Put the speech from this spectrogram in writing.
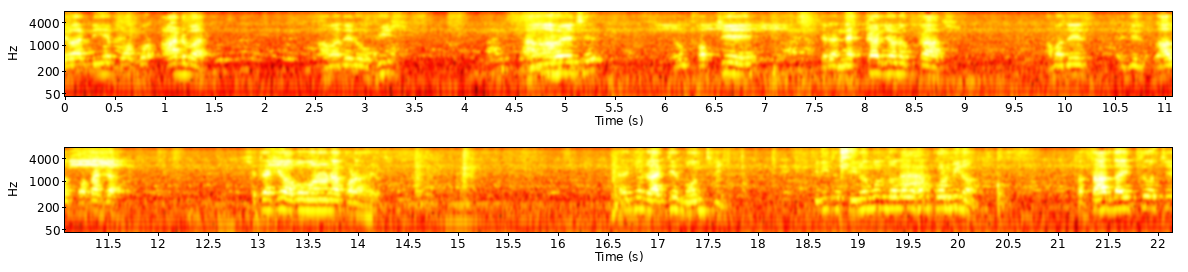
এবার নিয়ে পরপর আটবার আমাদের অফিস ভাঙা হয়েছে এবং সবচেয়ে যেটা ন্যাক্কারজনক কাজ আমাদের এই যে লাল পতাকা, সেটাকে অবমাননা করা হয়েছে। একজন রাজ্যের মন্ত্রী তিনি তো তৃণমূল দলের এখন কর্মী নন। তার দায়িত্ব হচ্ছে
